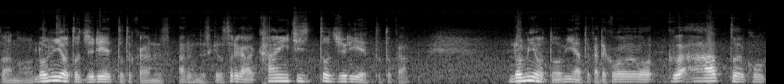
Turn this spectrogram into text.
とあのロミオとジュリエットとかあるんですあるんですけどそれが寛一とジュリエットとか。ロミオとミヤとかでこうぐわーっとこ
